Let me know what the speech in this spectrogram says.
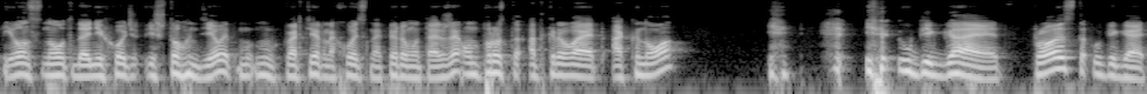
И он снова туда не хочет. И что он делает? Ну, квартира находится на первом этаже. Он просто открывает окно и убегает. Просто убегает.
